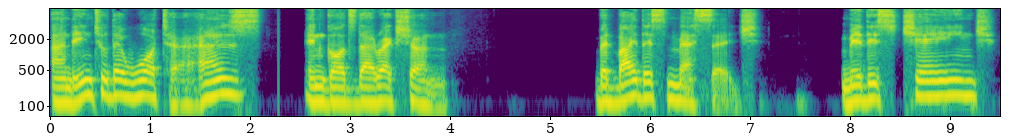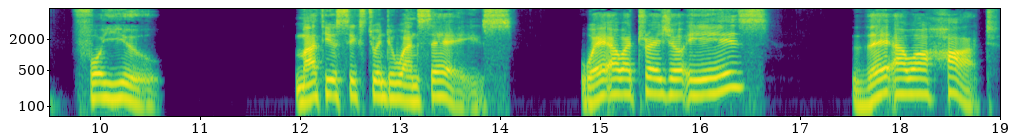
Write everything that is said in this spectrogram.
and into the waters in God's direction. But by this message, may this change for you. Matthew 6:21 says, "Where our treasure is, there our heart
